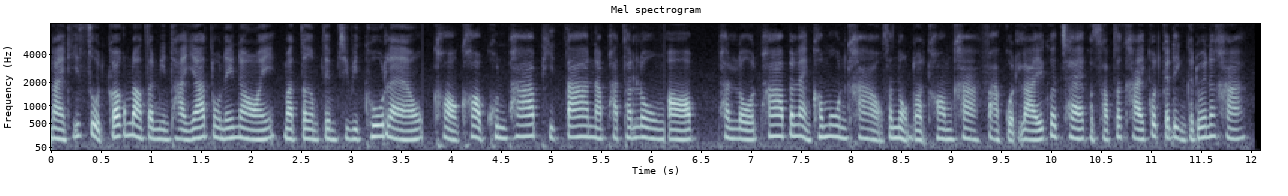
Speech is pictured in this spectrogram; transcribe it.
ในที่สุดก็กำลังจะมีทายาทตัวน้อยๆ มาเติมเต็มชีวิตคู่แล้ว ขอขอบคุณภาพพิต้านภัทรลงออฟพันโหลดภาพเป็นแหล่งข้อมูลข่าวสนุก .com ค่ะ ฝากกดไลค์ กดแชร์ กด Subscribe กดกระดิ่งกันด้วยนะคะ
